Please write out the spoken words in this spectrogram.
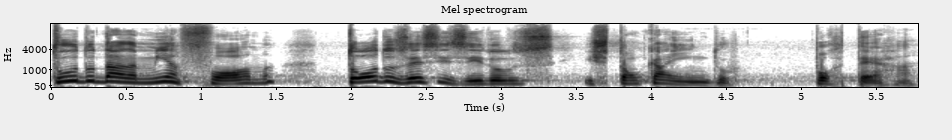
tudo da minha forma, todos esses ídolos estão caindo por terra.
